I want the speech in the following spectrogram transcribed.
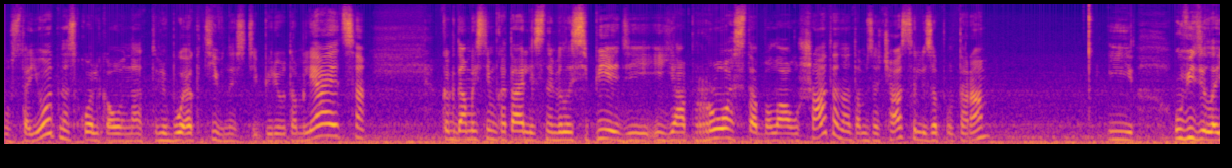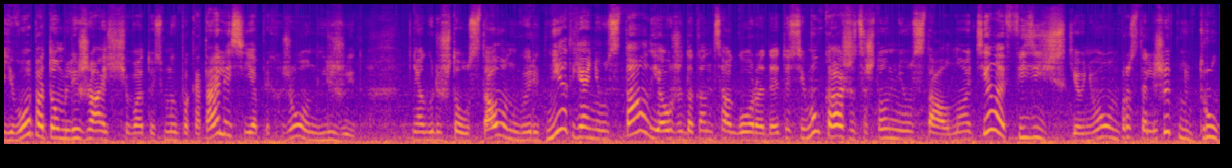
устает, насколько он от любой активности переутомляется. Когда мы с ним катались на велосипеде, и я просто была ушатана там за час или за полтора, и увидела его потом лежащего, то есть мы покатались, и я прихожу, он лежит. Я говорю, что устал? Он говорит, нет, я не устал, я уже до конца города. И, то есть ему кажется, что он не устал, но тело физически, у него он просто лежит, ну, труп.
